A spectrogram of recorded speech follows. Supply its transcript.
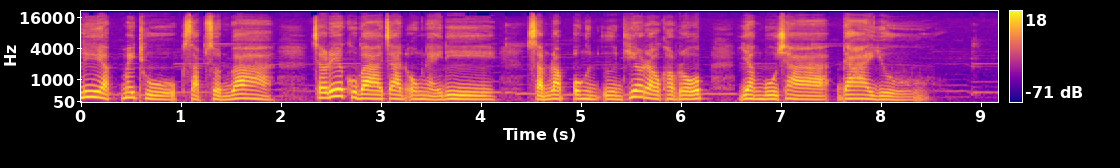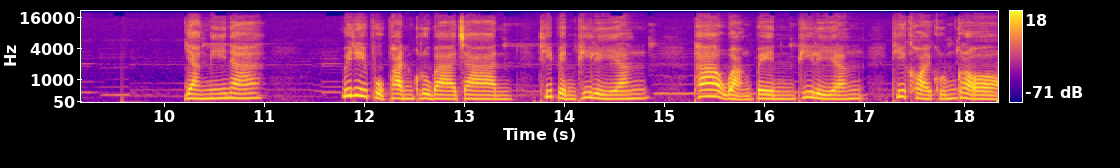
เรียกไม่ถูกสับสนว่า จะเรียกครูบาอาจารย์องค์ไหนดีสำหรับองค์อื่น ๆ ที่เราเคารพยังบูชาได้อยู่ อย่างนี้นะ วิธีผูกพันครูบาอาจารย์ที่เป็นพี่เลี้ยง ถ้าหวังเป็นพี่เลี้ยงที่คอยคุ้มครอง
